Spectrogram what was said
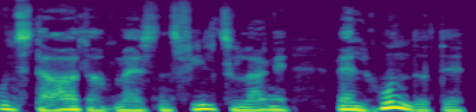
Uns dauert auch meistens viel zu lange, weil Hunderte,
